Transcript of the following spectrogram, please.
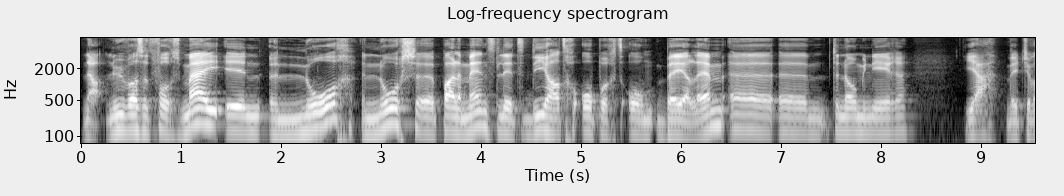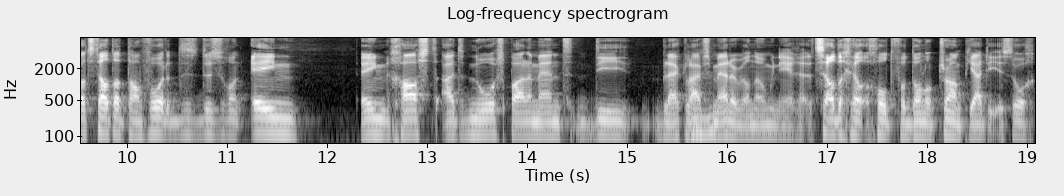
Nou, nu was het volgens mij in een Noor, een Noorse parlementslid, die had geopperd om BLM eh, ehm, te nomineren. Ja, weet je, wat stelt dat dan voor? Het is dus gewoon één, één gast uit het Noors parlement die Black Lives Mhm. Matter wil nomineren. Hetzelfde gel- gold voor Donald Trump. Ja, die is door,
